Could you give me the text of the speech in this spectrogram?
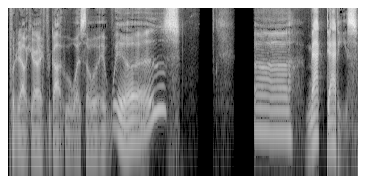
put it out here. I forgot who it was, so it was uh Mac Daddies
